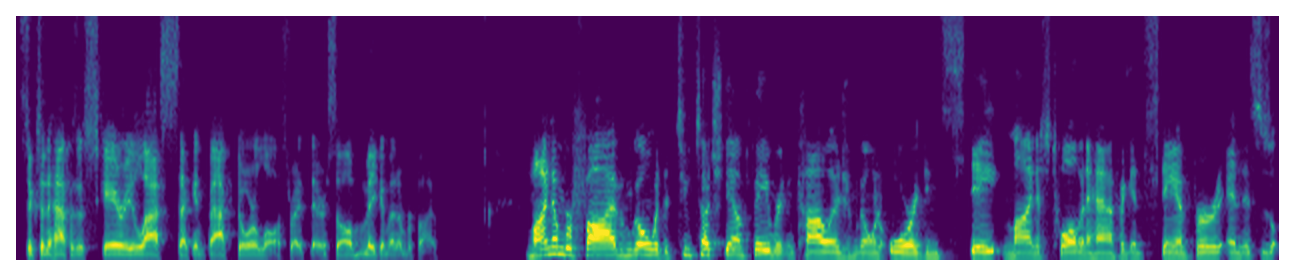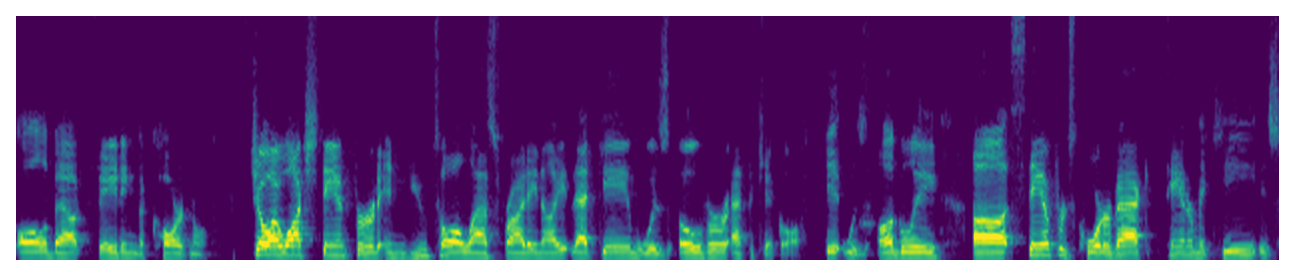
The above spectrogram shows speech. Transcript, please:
six and a half is a scary last second backdoor loss right there. So I'll make it my number five. My number five, I'm going with a two touchdown favorite in college. I'm going Oregon State minus 12 and a half against Stanford. And this is all about fading the Cardinal. Joe, I watched Stanford and Utah last Friday night. That game was over at the kickoff. It was ugly. Uh, Stanford's quarterback, Tanner McKee, is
